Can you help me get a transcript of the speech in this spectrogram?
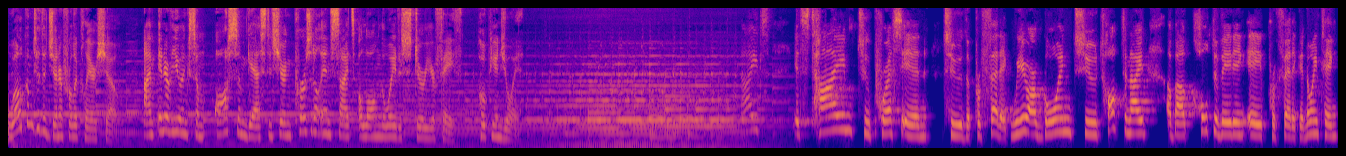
Welcome to the Jennifer LeClaire Show. I'm interviewing some awesome guests and sharing personal insights along the way to stir your faith. Hope you enjoy it. Tonight, it's time to press in to the prophetic. We are going to talk tonight about cultivating a prophetic anointing.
